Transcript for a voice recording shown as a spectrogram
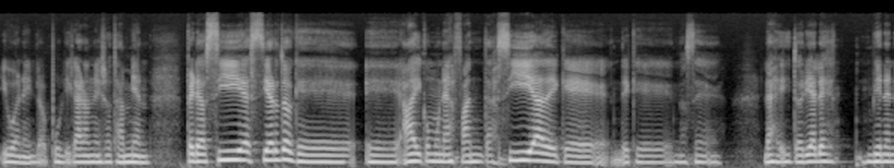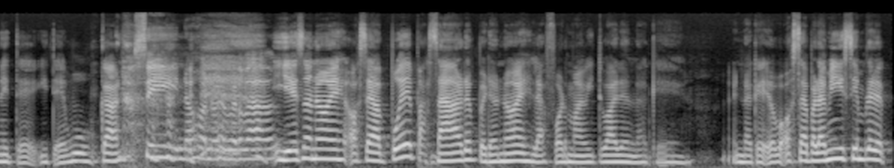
y bueno, y lo publicaron ellos también. Pero sí es cierto que eh, hay como una fantasía de que, de que, no sé, las editoriales vienen y te, y te buscan. Sí, no, no es verdad. y eso no es, o sea, puede pasar, pero no es la forma habitual en la que, en la que, o sea, para mí siempre,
